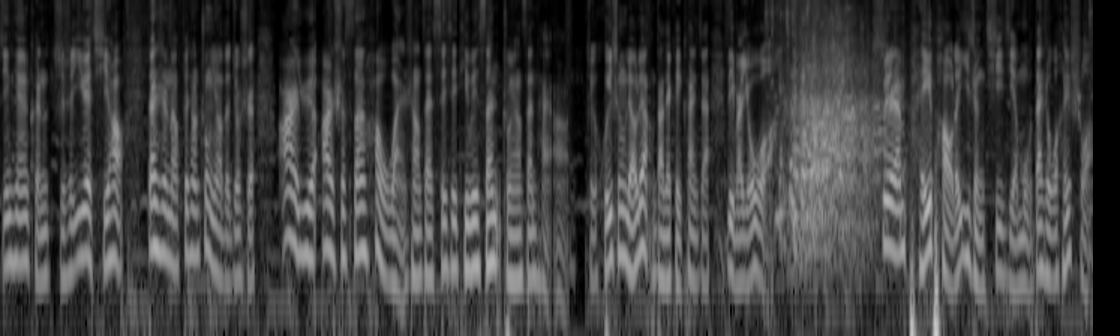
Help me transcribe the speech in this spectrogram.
今天可能只是一月七号，但是呢，非常重要的就是二月二十三号晚上在 CCTV 三中央三台啊，这个回声嘹亮，大家可以看一下，里面有我。虽然陪跑了一整期节目，但是我很爽。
